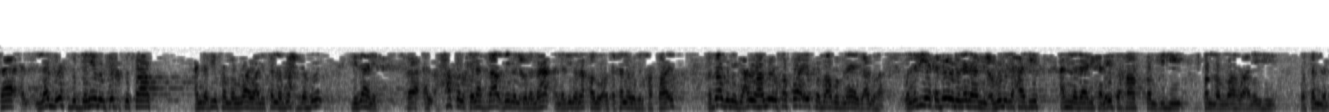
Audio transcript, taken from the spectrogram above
فلم يثبت دليل في اختصاص النبي صلى الله عليه وسلم وحده بذلك. فحصل خلاف بين العلماء الذين نقلوا أو تكلموا في الخصائص فبعضهم يجعلها من الخصائص وبعضهم لا يجعلها. والذي يتبين لنا من عموم الأحاديث أن ذلك ليس خاصا به صلى الله عليه وسلم.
